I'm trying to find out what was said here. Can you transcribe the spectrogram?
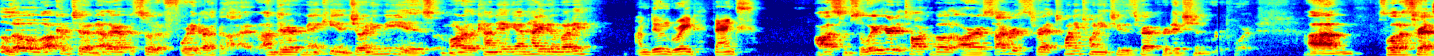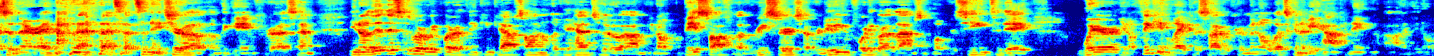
Hello, and welcome to another episode of FortiGuard Live. I'm Derek Manky, and joining me is Aamir Lakhani again. How you doing, buddy? I'm doing great. Thanks. Awesome. So we're here to talk about our Cyber Threat 2022 Threat Prediction Report. Um, there's a lot of threats in there, right? that's, that's the nature of, of, the game for us. And, you know, th- this is where we put our thinking caps on and look ahead to, um, you know, based off of research that we're doing in FortiGuard Labs and what we're seeing today, where, you know, thinking like a cyber criminal, what's going to be happening, uh, you know,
